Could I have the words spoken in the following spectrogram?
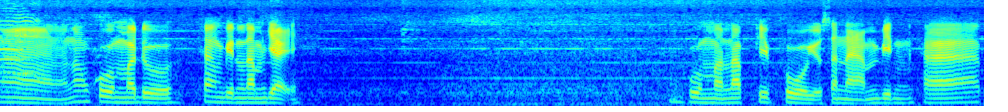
อ่า น้องภูมิมาดูเครื่องบินลำใหญ่ ภูมิมารับพี่ภูอยู่สนามบินครับ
